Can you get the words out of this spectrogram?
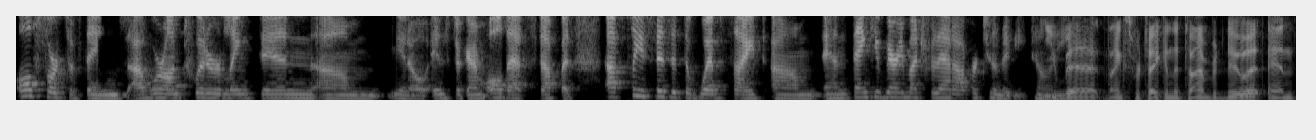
all sorts of things. Uh, we're on twitter linkedin um, you know instagram all that stuff but uh, please visit the website um, and thank you very much for that opportunity tony. you bet. Thanks for taking the time to do it and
